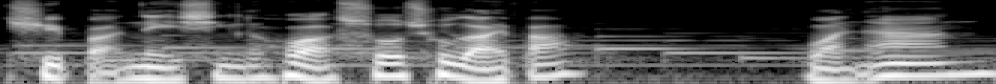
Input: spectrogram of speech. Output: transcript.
去把内心的话说出来吧。晚安。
